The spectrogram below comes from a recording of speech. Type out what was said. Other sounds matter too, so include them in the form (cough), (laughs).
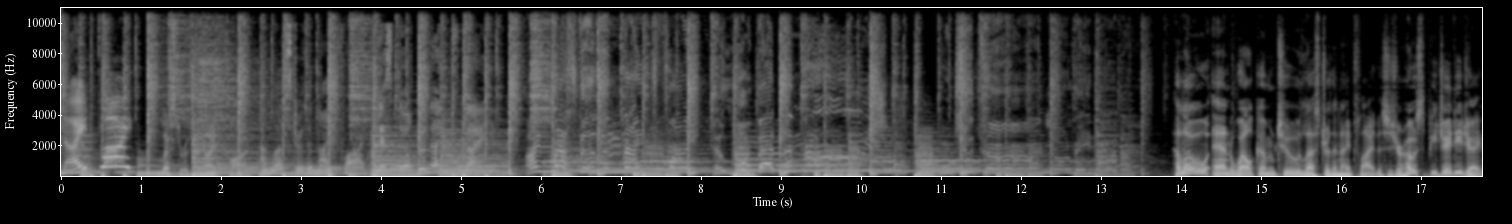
Nightfly? Lester the Nightfly. I'm Lester the Nightfly. Lester the Nightfly. I'm Lester the Nightfly. Hello, Baton Rouge. Won't you turn your radio down? Hello and welcome to Lester the Nightfly. This is your host, PJ DJ.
